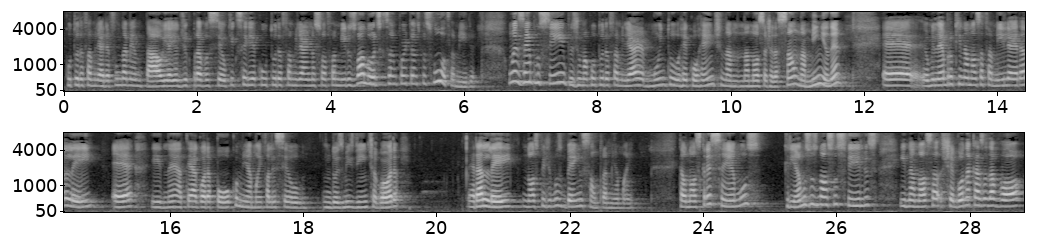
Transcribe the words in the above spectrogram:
cultura familiar é fundamental. E aí eu digo para você o que, seria cultura familiar na sua família, os valores que são importantes para sua família. Um exemplo simples de uma cultura familiar muito recorrente na, na nossa geração, na minha, né? É, eu me lembro que na nossa família era lei, é, e né, até agora pouco, minha mãe faleceu em 2020 agora, era lei, nós pedimos bênção para minha mãe. Então nós crescemos, criamos os nossos filhos e na nossa chegou na casa da avó,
